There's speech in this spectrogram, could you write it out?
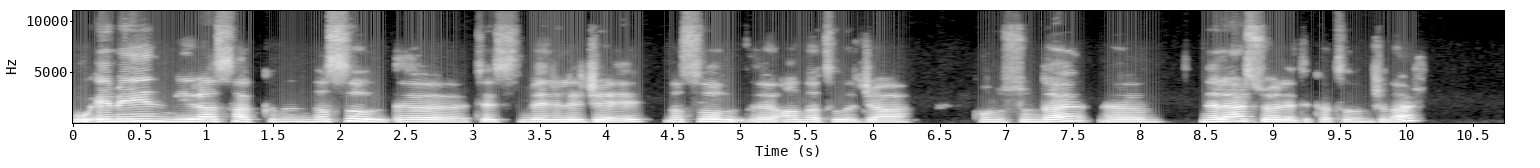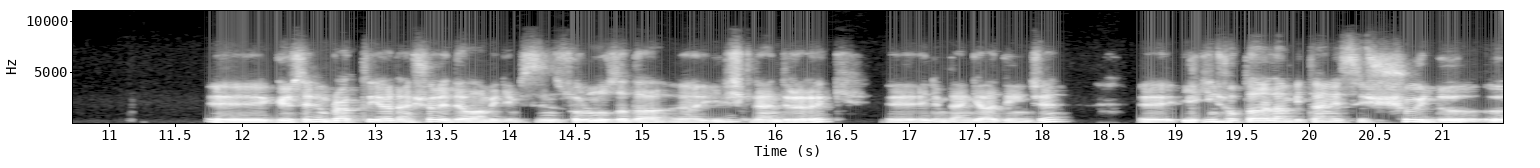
bu emeğin miras hakkının nasıl e, teslim verileceği, nasıl e, anlatılacağı konusunda e, neler söyledi katılımcılar? E, Günsel'in bıraktığı yerden şöyle devam edeyim. Sizin sorunuzla da e, ilişkilendirerek e, elimden geldiğince. E, ilginç noktalardan bir tanesi şuydu. E,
